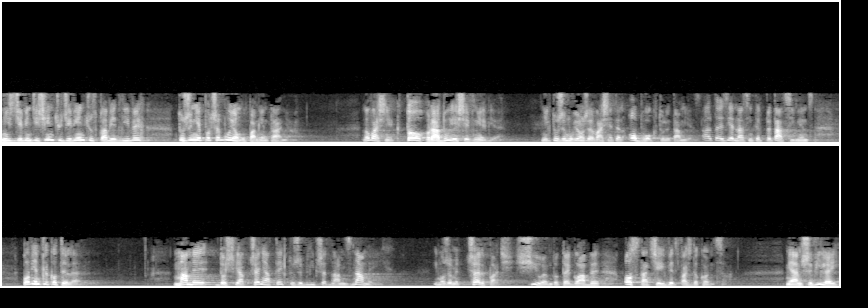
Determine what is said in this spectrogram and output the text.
niż z 99 sprawiedliwych, którzy nie potrzebują upamiętania. No właśnie, kto raduje się w niebie? Niektórzy mówią, że właśnie ten obłok, który tam jest, ale to jest jedna z interpretacji, więc powiem tylko tyle. Mamy doświadczenia tych, którzy byli przed nami, znamy ich i możemy czerpać siłę do tego, aby ostać się i wytrwać do końca. Miałem przywilej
